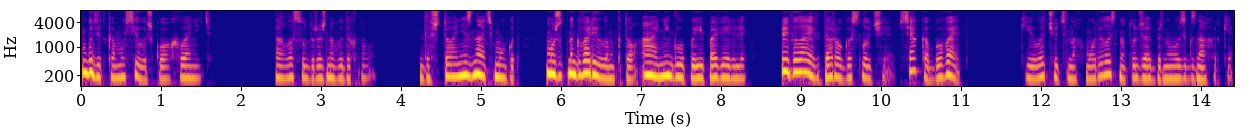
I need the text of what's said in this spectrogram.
Будет кому силушку охлонить. Тала судорожно выдохнула. Да что они знать могут? Может, наговорил им кто, а они глупые и поверили. Привела их дорога случая. Всяко бывает. Кила чуть нахмурилась, но тут же обернулась к знахарке.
